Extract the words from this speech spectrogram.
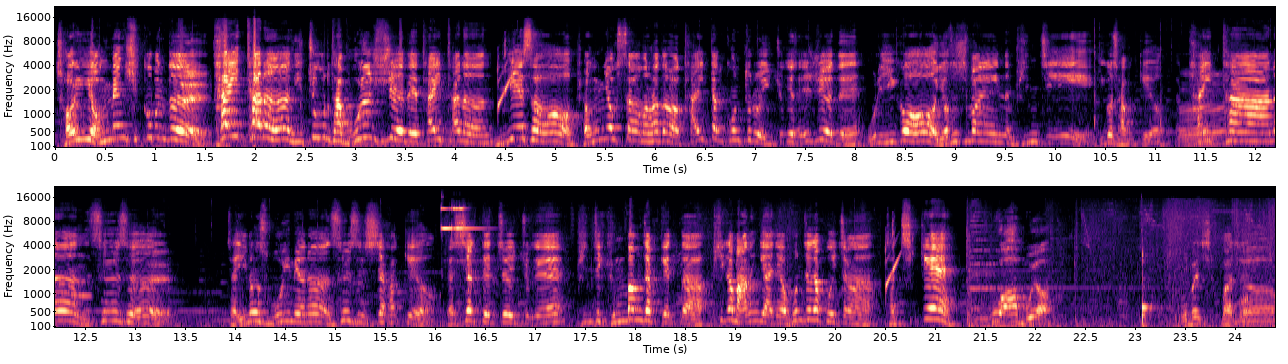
저희 연맹 식구분들 타이탄은 이쪽으로 다 모여주셔야 돼 타이탄은. 위에서 병력 싸움을 하더라도 타이탄 컨트롤 이쪽에서 해줘야 돼. 우리 이거 6시 방향에 있는 빈지 이거 잡을게요. 타이탄은 슬슬 자 인원수 모이면은 슬슬 시작할게요. 자 시작됐죠 이쪽에. 빈지 금방 잡겠다. 피가 많은 게 아니야. 혼자 잡고 있잖아. 자 칠게. 우와 뭐야? 500씩 빠져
